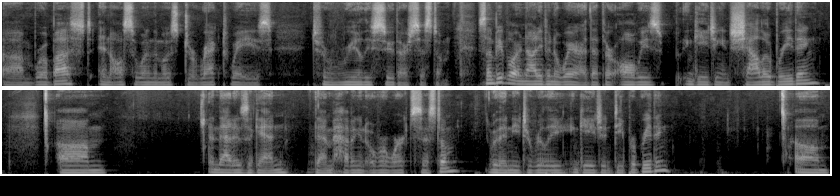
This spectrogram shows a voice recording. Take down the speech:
um, robust and also one of the most direct ways to really soothe our system. Some people are not even aware that they're always engaging in shallow breathing. Um, and that is, again, them having an overworked system where they need to really engage in deeper breathing. Um,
